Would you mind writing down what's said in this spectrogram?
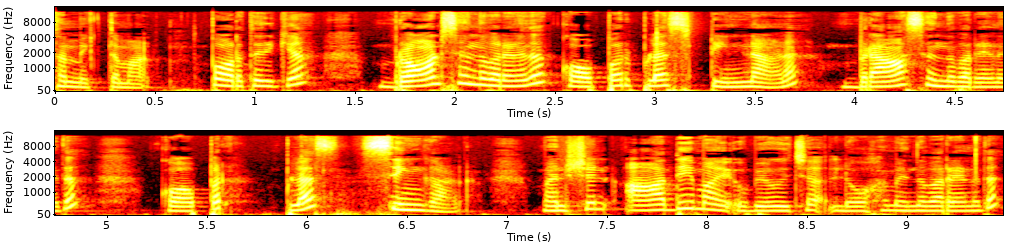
സംയുക്തമാണ്. അപ്പോൾ ഓർത്തിരിക്കുക ബ്രോൺസ് എന്ന് പറയുന്നത് കോപ്പർ പ്ലസ് ടിന്നാണ്. ബ്രാസ് എന്ന് പറയുന്നത് കോപ്പർ പ്ലസ് സിങ്ക് ആണ് മനുഷ്യൻ ആദ്യമായി ഉപയോഗിച്ച ലോഹം എന്ന് പറയുന്നത്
